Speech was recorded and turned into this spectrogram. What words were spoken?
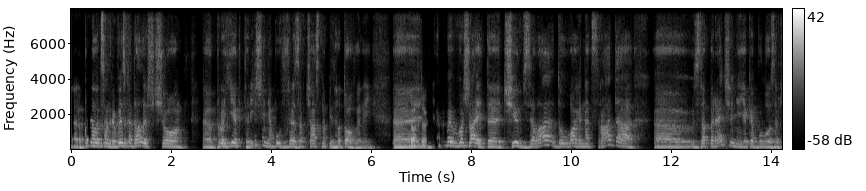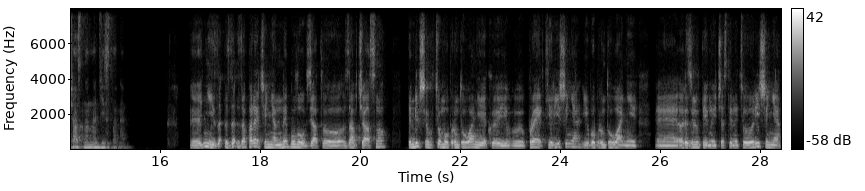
Е, Пане Олександре, ви згадали, що е, проєкт рішення був вже завчасно підготовлений. Так, так. Як ви вважаєте, чи взяла до уваги Нацрада заперечення, яке було завчасно надіслане? Е, Ні, за- за- заперечення не було взято завчасно. Тим більше в цьому обґрунтуванні, як і в проєкті рішення, і в обґрунтуванні е, резолютивної частини цього рішення,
